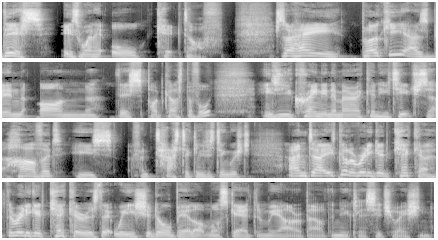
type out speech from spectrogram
This is when it all kicked off. So, hey, Plokhy has been on this podcast before. He's a Ukrainian American. He teaches at Harvard. He's fantastically distinguished. And uh, he's got a really good kicker. The really good kicker is that we should all be a lot more scared than we are about the nuclear situation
